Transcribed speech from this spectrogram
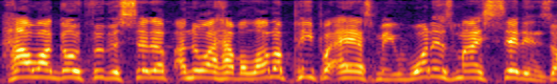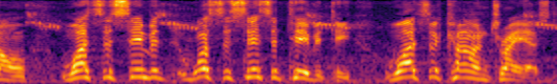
how I go through the setup. I know I have a lot of people ask me, what is my settings on? What's the, what's the sensitivity? What's the contrast?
